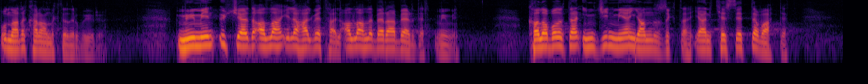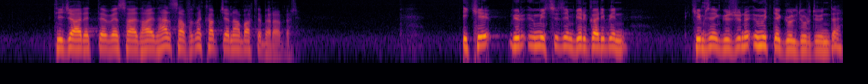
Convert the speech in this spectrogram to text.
Bunlar da karanlıktadır buyuruyor. Mümin üç yerde Allah ile halvet hal, Allah'la beraberdir mümin. Kalabalıktan incinmeyen yalnızlıkta, yani kesrette vahdet. Ticarette vesaire her safhasında kalp Cenab-ı Hak'la beraber. İki, bir ümitsizin, bir garibin kimsenin yüzünü ümitle güldürdüğünde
